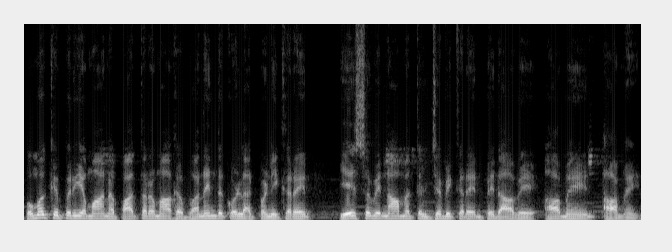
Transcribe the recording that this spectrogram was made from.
உமக்கு பிரியமான பாத்திரமாக வனைந்து கொள்ள அர்ப்பணிக்கிறேன். இயேசுவின் நாமத்தில் ஜெபிக்கிறேன் பிதாவே. ஆமேன் ஆமேன்.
